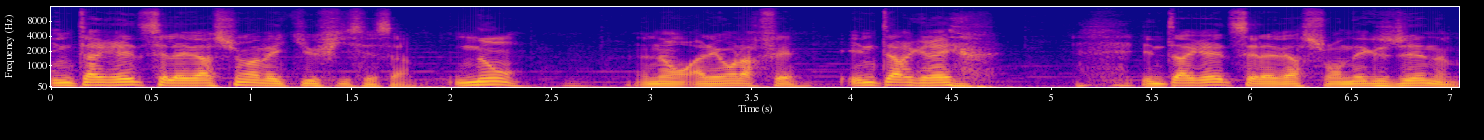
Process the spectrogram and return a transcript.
Intergrade, c'est la version avec Yuffie, c'est ça Non Non, allez, on la refait. Intergrade. Intergrade, c'est la version next-gen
